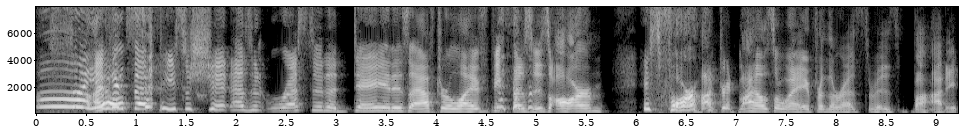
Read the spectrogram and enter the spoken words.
Oh, you I hope that piece of shit hasn't rested a day in his afterlife because his arm is 400 miles away from the rest of his body.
